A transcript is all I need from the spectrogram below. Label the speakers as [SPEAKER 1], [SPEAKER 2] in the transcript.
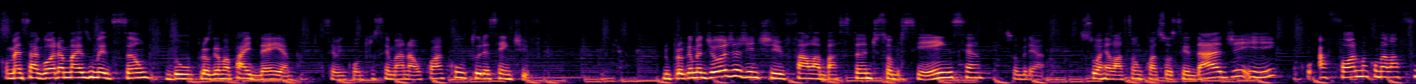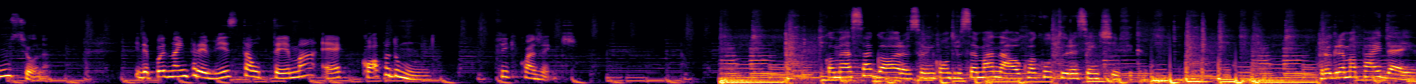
[SPEAKER 1] Começa agora mais uma edição do programa Paideia, seu encontro semanal com a cultura científica. No programa de hoje a gente fala bastante sobre ciência, sobre a sua relação com a sociedade e a forma como ela funciona. E depois na entrevista o tema é Copa do Mundo. Fique com a gente.
[SPEAKER 2] Começa agora o seu encontro semanal com a cultura científica. Programa Paideia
